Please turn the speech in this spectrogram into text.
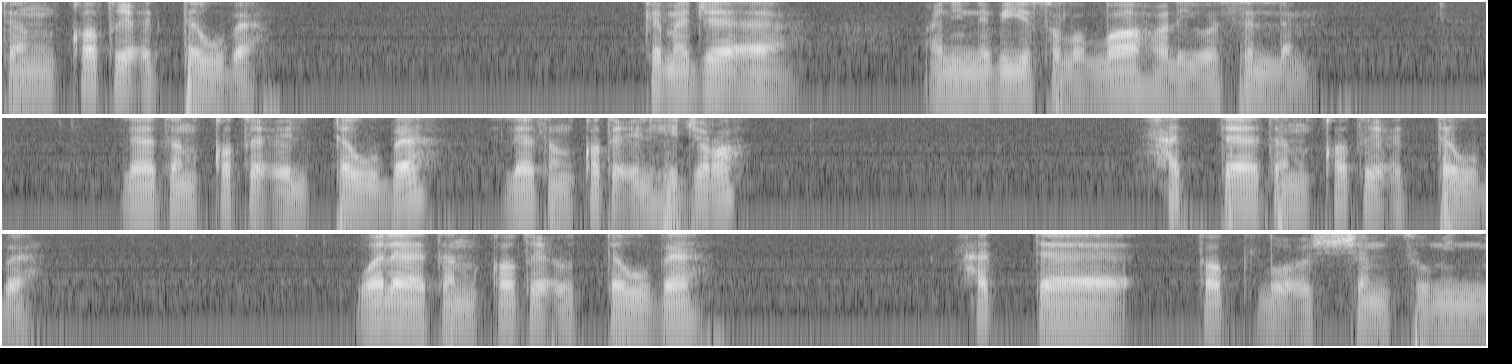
تنقطع التوبة كما جاء عن النبي صلى الله عليه وسلم لا تنقطع التوبة لا تنقطع الهجرة حتى تنقطع التوبة ولا تنقطع التوبة حتى تطلع الشمس من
